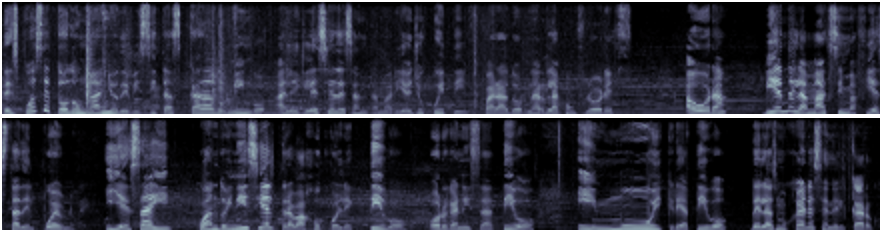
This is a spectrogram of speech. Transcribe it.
Después de todo un año de visitas cada domingo a la iglesia de Santa María Yucuiti para adornarla con flores, ahora viene la máxima fiesta del pueblo y es ahí cuando inicia el trabajo colectivo, organizativo y muy creativo de las mujeres en el cargo.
